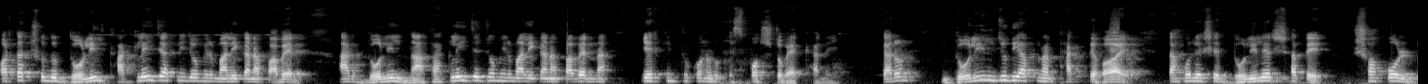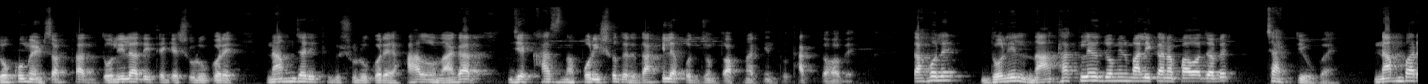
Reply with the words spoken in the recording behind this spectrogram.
অর্থাৎ শুধু দলিল থাকলেই যে আপনি জমির মালিকানা পাবেন, আর দলিল না থাকলেই যে জমির মালিকানা পাবেন না, এর কিন্তু কোনো স্পষ্ট ব্যাখ্যা নেই। কারণ দলিল যদি আপনার থাকতে হয়, তাহলে সে দলিলের সাথে সকল ডকুমেন্টস অর্থাৎ দলিলাদি থেকে শুরু করে নামজারি থেকে শুরু করে হাল নাগাদ যে খাজনা পরিষদের দাখিলা পর্যন্ত আপনার কিন্তু থাকতে হবে। তাহলে দলিল না থাকলেও জমির মালিকানা পাওয়া যাবে চারটি উপায়। নাম্বার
